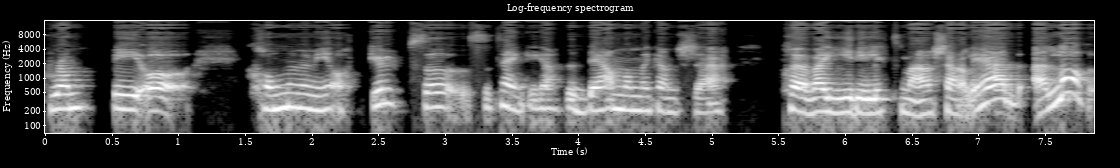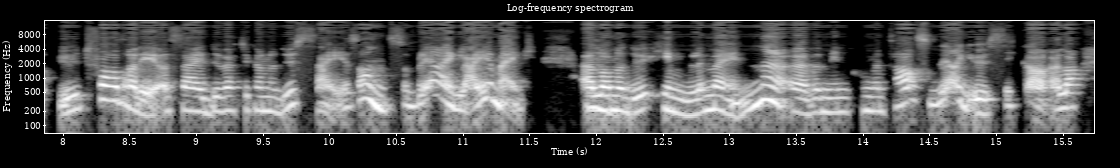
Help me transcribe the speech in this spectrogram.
grumpy og kommer med mye oppgulp, så, så tenker jeg at der må vi kanskje prøve å gi dem litt mer kjærlighet, eller utfordre dem og si du vet ikke, når du sier sånn, så blir jeg lei meg. Eller mm. når du himler med øynene over min kommentar, så blir jeg usikker. Eller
